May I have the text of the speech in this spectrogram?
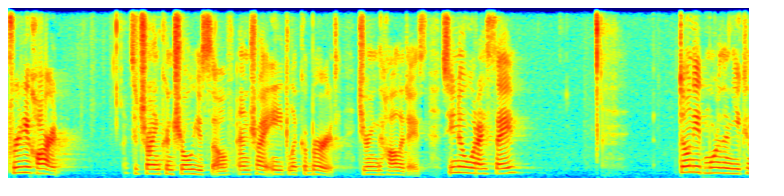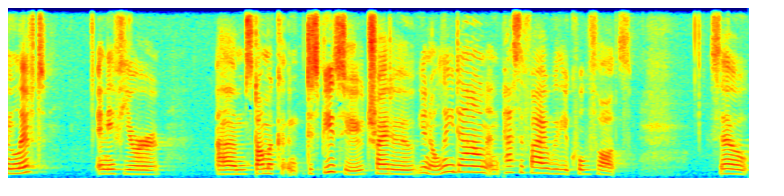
pretty hard to try and control yourself and try and eat like a bird during the holidays. So you know what I say? Don't eat more than you can lift, and if your um, stomach disputes you, try to, you know, lay down and pacify with your cool thoughts. So,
